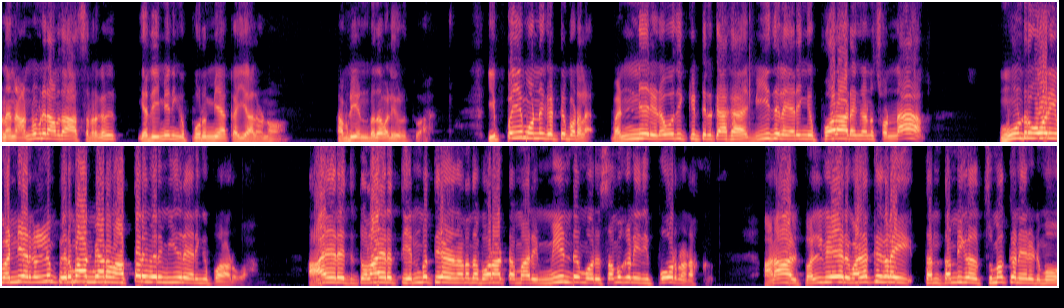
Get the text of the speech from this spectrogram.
ஆனால் அன்புமணி ராமதாஸ் அவர்கள் எதையுமே நீங்க பொறுமையா கையாளணும் அப்படி என்பதை வலியுறுத்துவார். இப்பயும் ஒண்ணு கெட்டுப்படல. வன்னியர் இடஒதுக்கீட்டிற்காக வீதியில இறங்கி போராடுங்கன்னு சொன்னா மூன்று கோடி வன்னியர்களிலும் பெரும்பான்மையான அத்தனை பேரும் வீதியில இறங்கி போராடுவா ஆயிரத்தி தொள்ளாயிரத்தி எண்பத்தி ஏழு நடந்த போராட்டம் மாதிரி மீண்டும் ஒரு சமூக நீதி போர் நடக்கும். ஆனால் பல்வேறு வழக்குகளை தன் தம்பிகள் சுமக்க நேரிடுமோ?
